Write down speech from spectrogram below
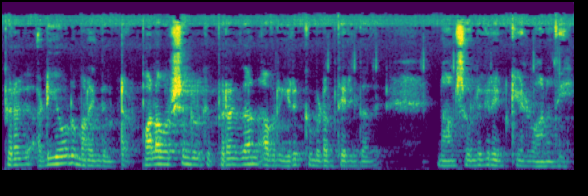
பிறகு அடியோடு மறைந்து விட்டார். பல வருஷங்களுக்கு பிறகுதான் அவர் இருக்கும் இடம் தெரிந்தது. நான் சொல்லுகிறேன் கேள்வானதி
